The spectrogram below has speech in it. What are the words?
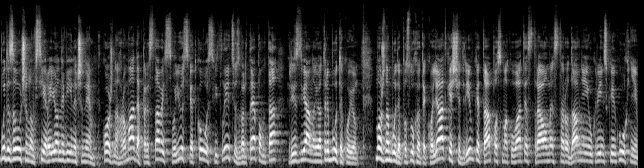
Буде залучено всі райони Вінниччини. Кожна громада представить свою святкову світлицю з вертепом та різдвяною атрибутикою. Можна буде послухати колядки, щедрівки та посмакувати стравами стародавньої української кухні.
